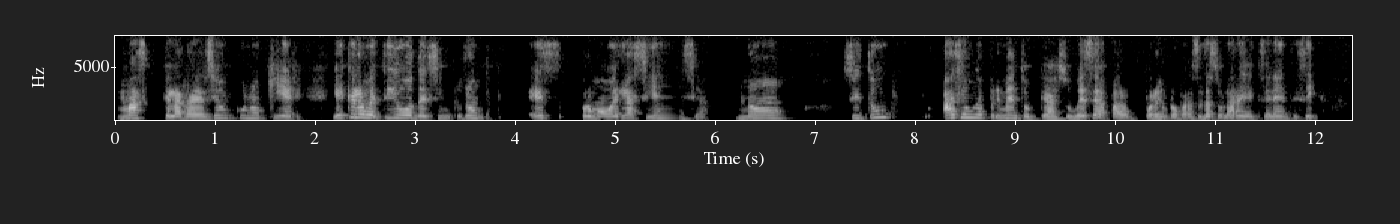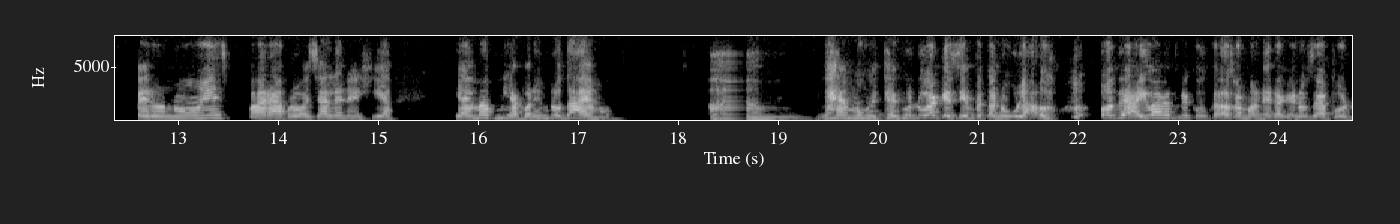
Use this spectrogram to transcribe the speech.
más que la radiación que uno quiere. Y es que el objetivo del cinturón es promover la ciencia. No, si tú haces un experimento que a su vez sea, para, por ejemplo, para celdas solares, excelente, sí, pero no es para aprovechar la energía. Y además, mira, por ejemplo, Diamond. Diamond está en un lugar que siempre está nublado. O sea, ahí van a tener que buscar otra manera que no sea por,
